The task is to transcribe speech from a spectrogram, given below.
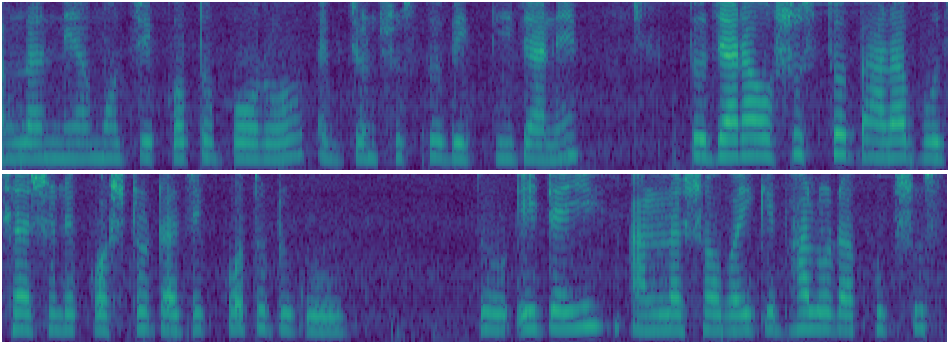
আল্লাহর নিয়ামত যে কত বড় একজন সুস্থ ব্যক্তি জানে। তো যারা অসুস্থ তারা বোঝে আসলে কষ্টটা যে কতটুকু তো এটাই আল্লাহ সবাইকে ভালো রাখুক, সুস্থ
